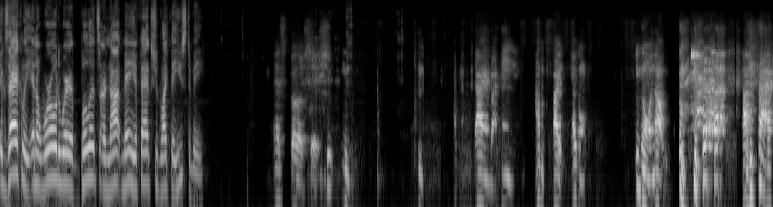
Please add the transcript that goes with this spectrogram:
Exactly, in a world where bullets are not manufactured like they used to be. That's bullshit. Shoot me. Hmm. I'm not dying by hanging. I'm fighting. You're going. You going out. I'm not.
